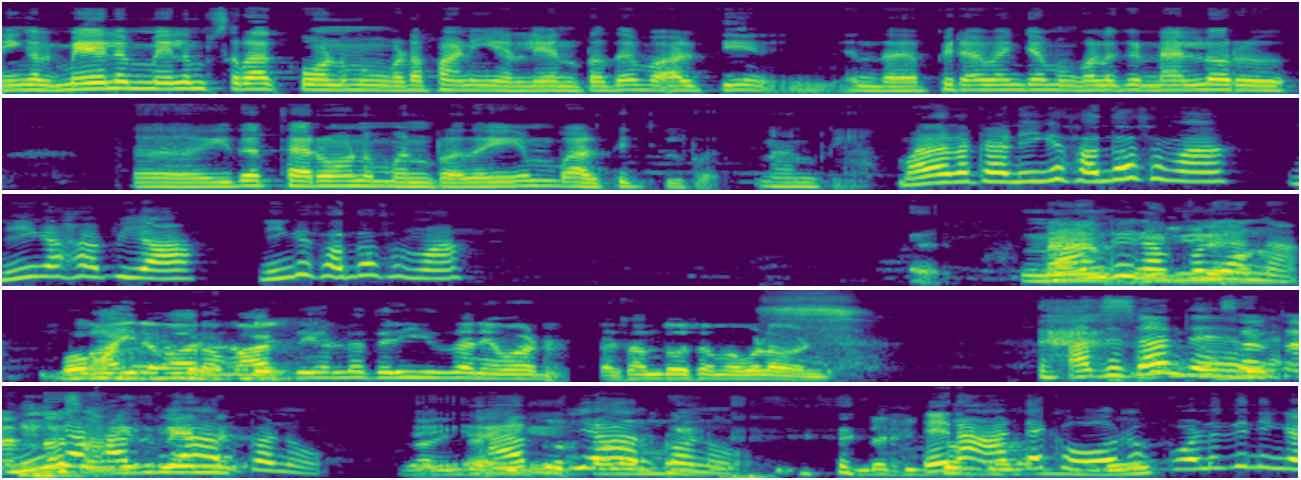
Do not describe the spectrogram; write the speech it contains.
நீங்கள் மேலும் மேலும் சிறக்கணும் உங்களோட பணிகள் என்றதை வாழ்த்தி இந்த பிரபஞ்சம் உங்களுக்கு நல்ல ஒரு இதை தரணும்ன்றதையும் வாழ்த்தி சொல்றேன். நன்றி. மலரக்கா நீங்க சந்தோஷமா? நீங்க ஹாப்பியா நீங்க சந்தோஷமா? நன்றி வார்த்தைகள்ல தெரியுது தானே சந்தோஷம் எவ்வளவு அதுதான் நீங்க ஹாப்பியா இருக்கணும். ஹாப்பியா இருக்கணும். ஏன்னா அன்றைக்கு ஒரு பொழுது நீங்க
